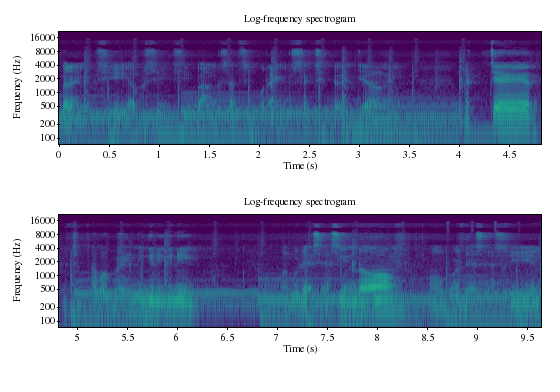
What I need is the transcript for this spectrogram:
bereng si apa sih si bangsat si brengsek si dajjal nih. Ngechat ngechat apa be? Ini gini gini. Mau gue DSS-in dong. Mau gue DSS-in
